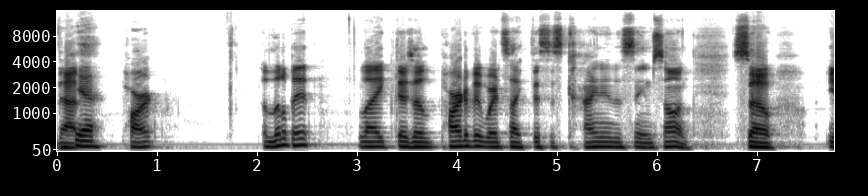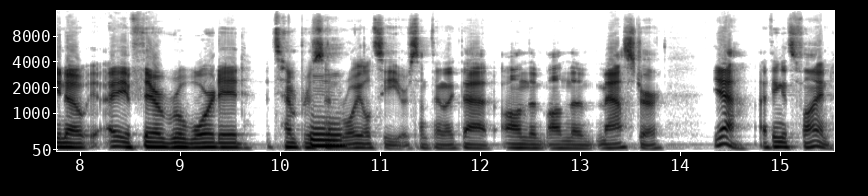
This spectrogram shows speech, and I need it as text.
that yeah. Part a little bit. Like there's a part of it where it's like this is kind of the same song. So, you know, if they're rewarded a 10% mm. royalty or something like that on the on the master, yeah, I think it's fine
